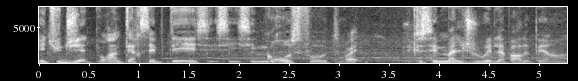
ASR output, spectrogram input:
et tu te jettes pour intercepter. C'est- une grosse faute. Ouais. Que c'est mal joué de la part de Perrin.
